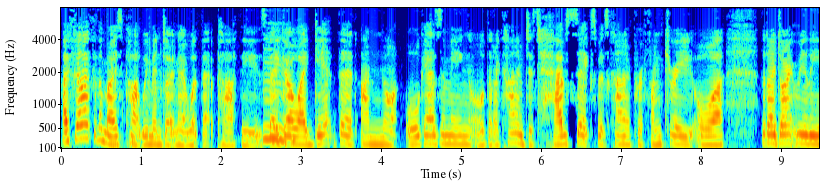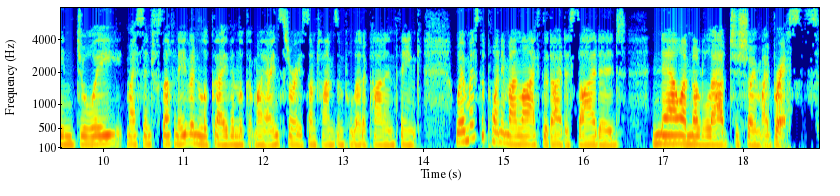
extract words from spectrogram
I feel like for the most part, women don't know what that path is. Mm. They go, I get that I'm not orgasming or that I kind of just have sex, but it's kind of perfunctory or that I don't really enjoy my sensual stuff. And even look, I even look at my own story sometimes and pull that apart and think, when was the point in my life that I decided now I'm not allowed to show my breasts?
